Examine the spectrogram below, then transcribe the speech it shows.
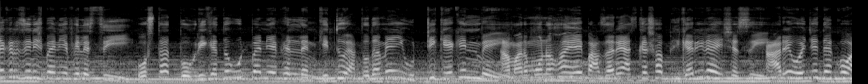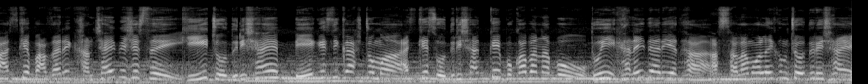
টাকার জিনিস বানিয়ে ফেলেছি। ওস্তাদ, বগরিকে তো উট বানিয়ে ফেললেন, কিন্তু এত দামে এই উটটি কে কিনবে? আমার মনে হয় এই বাজারে আজকে সব ভিখারিরা এসেছে। আরে ওই যে দেখো, আজকে বাজারে খান সাহেব এসেছে। কি, চৌধুরী সাহেব? পেয়ে গেছি কাস্টমার আজকে চৌধুরী সাহেবকে বোকা বানাবো। তুই এখানেই দাঁড়িয়ে থাক। আসসালামু আলাইকুম, চৌধুরী সাহেব।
